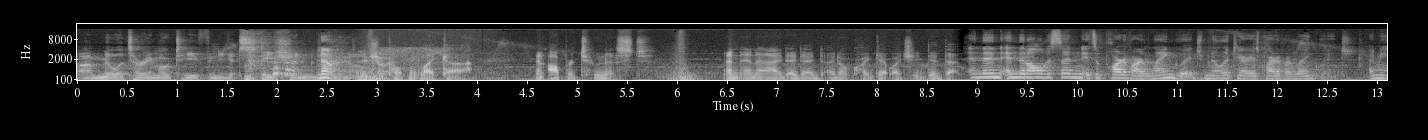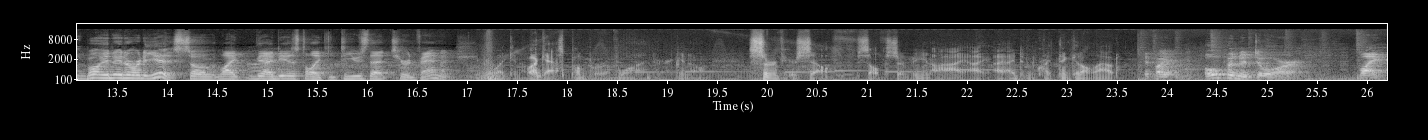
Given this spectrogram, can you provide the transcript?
a military motif, and you get stationed. No. You know. She called me like uh, an opportunist, and and I, I, I, I don't quite get why she did that. And then, and then all of a sudden, it's a part of our language. Military is part of our language. I mean, Well, it, it already is. So like the idea is to like to use that to your advantage. Like you know a gas pumper of one, or you know, serve yourself, self-serving. You know, I, I I didn't quite think it all out. If I open a door, like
